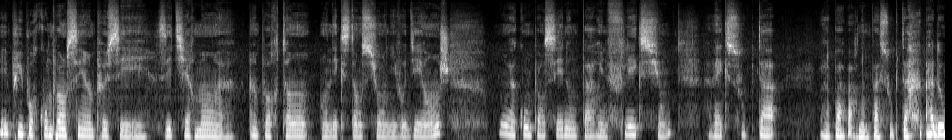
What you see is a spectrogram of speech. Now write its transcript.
Et puis pour compenser un peu ces étirements euh, importants en extension au niveau des hanches, on va compenser donc par une flexion avec Supta pas, pardon, pas Supta, Adho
